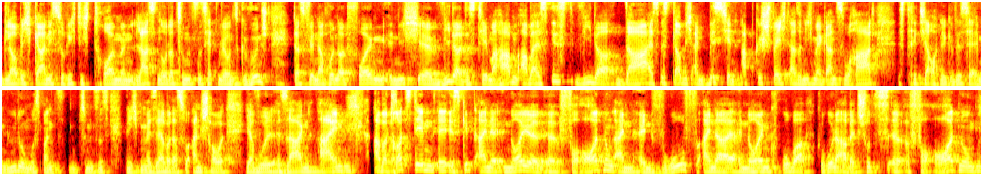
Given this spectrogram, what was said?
glaube ich, gar nicht so richtig träumen lassen oder zumindest hätten wir uns gewünscht, dass wir nach 100 Folgen nicht äh, wieder das Thema haben. Aber es ist wieder da. Es ist, glaube ich, ein bisschen abgeschwächt, also nicht mehr ganz so hart. Es tritt ja auch eine gewisse Ermüdung, muss man zumindest, wenn ich mir selber das so anschaue, ja wohl sagen, ein. Aber trotzdem, es gibt ein eine neue äh, Verordnung, einen Entwurf einer neuen Corona-Arbeitsschutzverordnung.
